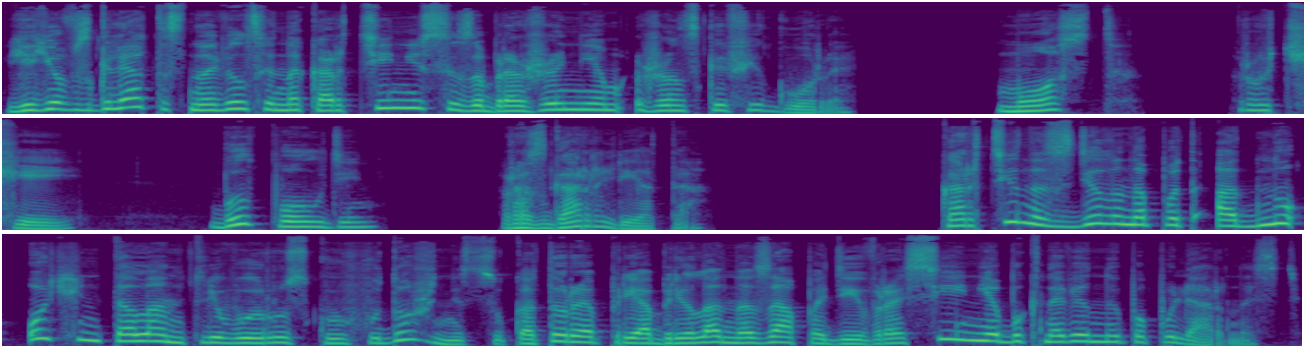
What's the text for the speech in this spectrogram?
Ее взгляд остановился на картине с изображением женской фигуры. Мост, ручей. Был полдень, разгар лета. Картина сделана под одну очень талантливую русскую художницу, которая приобрела на Западе и в России необыкновенную популярность.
